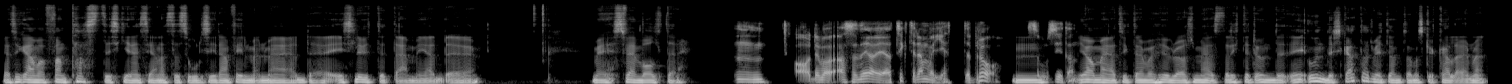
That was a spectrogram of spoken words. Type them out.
Jag tycker han var fantastisk i den senaste Solsidan-filmen med, eh, i slutet där med, eh, med Sven Wollter. Mm. Ja, det var, alltså det, jag tyckte den var jättebra. Mm. Solsidan. Jag med, jag tyckte den var hur bra som helst. Riktigt under, eh, underskattad vet jag inte vad man ska kalla den, men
